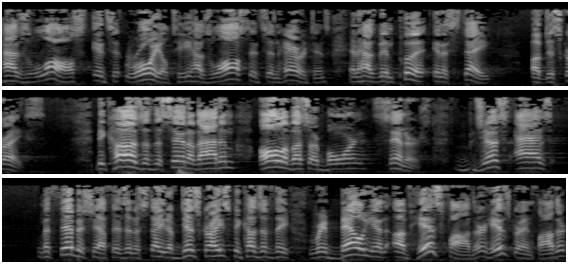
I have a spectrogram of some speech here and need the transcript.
has lost its royalty, has lost its inheritance, and has been put in a state of disgrace. Because of the sin of Adam, all of us are born sinners. Just as Mephibosheth is in a state of disgrace because of the rebellion of his father, his grandfather,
